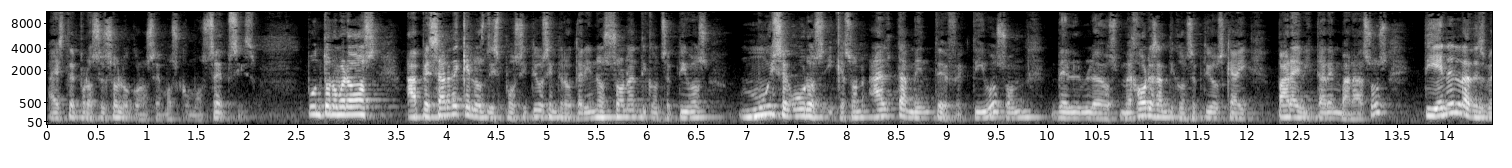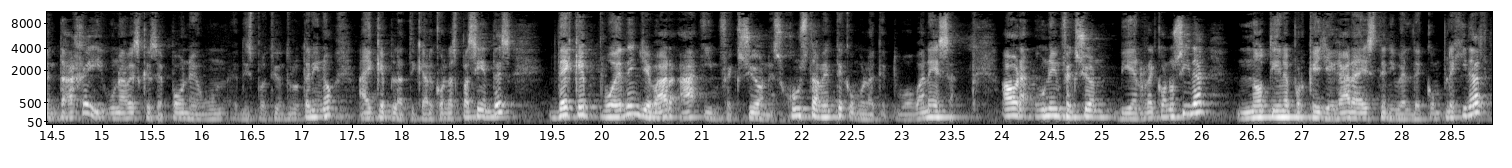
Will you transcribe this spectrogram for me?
a este proceso lo conocemos como sepsis. Punto número dos, a pesar de que los dispositivos intrauterinos son anticonceptivos muy seguros y que son altamente efectivos, son de los mejores anticonceptivos que hay para evitar embarazos, tienen la desventaja, y una vez que se pone un dispositivo intrauterino, hay que platicar con las pacientes, de que pueden llevar a infecciones, justamente como la que tuvo Vanessa. Ahora, una infección bien reconocida no tiene por qué llegar a este nivel de complejidad,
